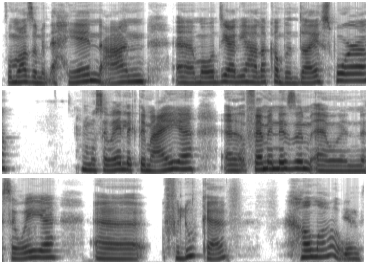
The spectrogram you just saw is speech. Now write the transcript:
في معظم الأحيان عن uh, مواضيع ليها علاقة بالدايسبورا المساواة الاجتماعية uh, feminism أو النسوية uh, فلوكا hello Yes.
